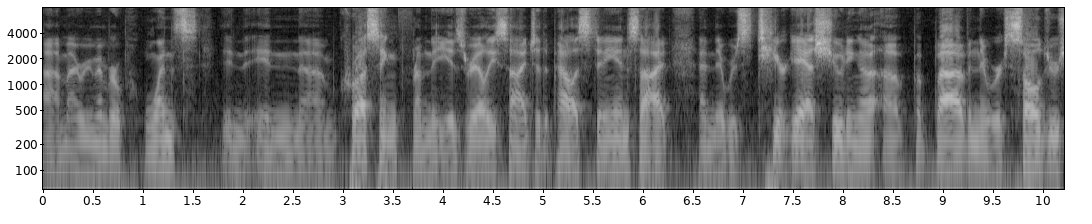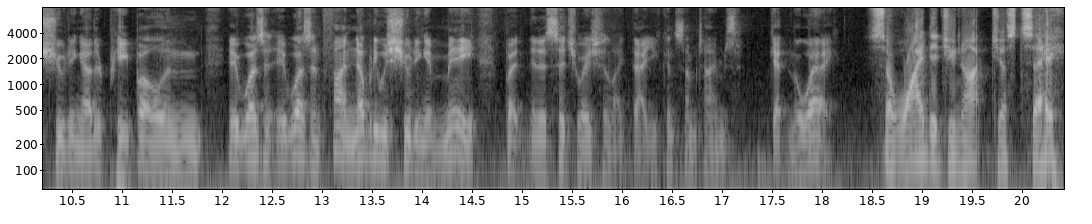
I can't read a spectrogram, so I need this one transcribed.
Um, I remember once in in um, crossing from the Israeli side to the Palestinian side, and there was tear gas shooting uh, up above, and there were soldiers shooting other people, and it wasn't it wasn't fun. Nobody was shooting at me, but in a situation like that, you can sometimes get in the way. So why did you not just say,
